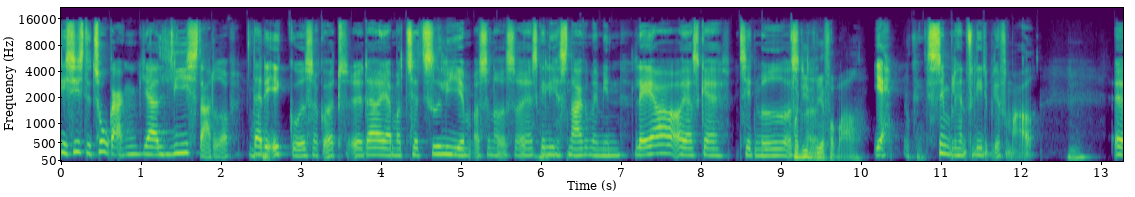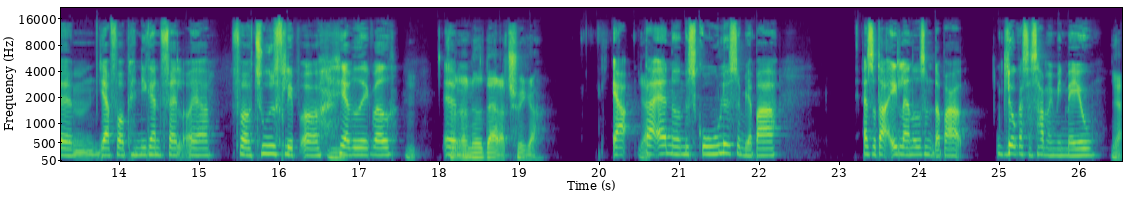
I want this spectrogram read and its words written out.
de sidste to gange, jeg lige startet op, okay. der er det ikke gået så godt. Øh, der er jeg måtte tage tidligt hjem og sådan noget, så jeg skal lige have snakket med min lærer, og jeg skal til et møde og Fordi sådan det bliver for meget. Ja, Okay. simpelthen fordi det bliver for meget. Mm. Øhm, jeg får panikanfald, og jeg får tudeflip, og mm. jeg ved ikke hvad. Så øhm. der er noget der, der trigger. Ja, Ja. ja, der er noget med skole, som jeg bare... Altså, der er et eller andet, som der bare lukker sig sammen i min mave, Ja.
